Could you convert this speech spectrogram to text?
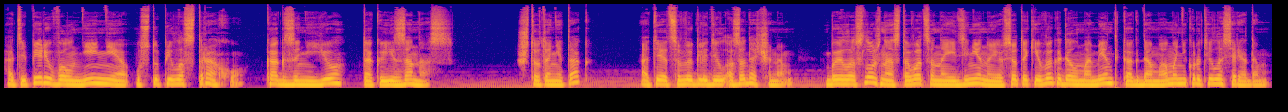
а теперь волнение уступило страху, как за нее, так и из-за нас. Что-то не так? Отец выглядел озадаченным. Было сложно оставаться наедине, но я все таки выгадал момент, когда мама не крутилась рядом.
